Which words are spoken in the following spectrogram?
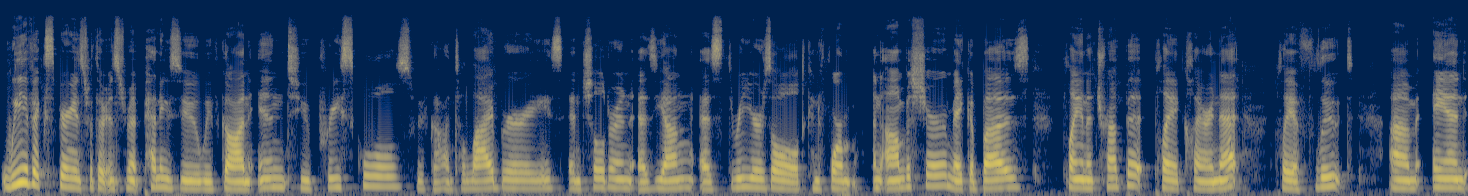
We have experienced with our instrument petting zoo, we've gone into preschools, we've gone to libraries, and children as young as three years old can form an embouchure, make a buzz, play in a trumpet, play a clarinet, play a flute. Um, and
